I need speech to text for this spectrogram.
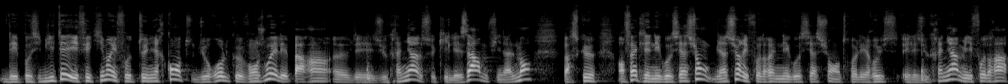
des possibilités. Et effectivement, il faut tenir compte du rôle que vont jouer les parrains euh, des Ukrainiens, ceux qui les arment finalement, parce que en fait les négociations, bien sûr, il faudra une négociation entre les Russes et les Ukrainiens, mais il faudra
